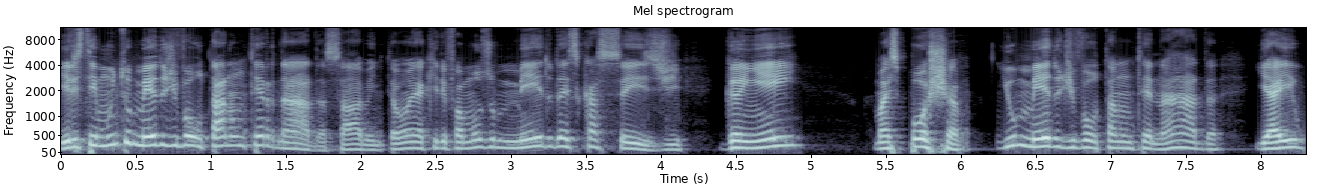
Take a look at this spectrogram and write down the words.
E eles têm muito medo de voltar a não ter nada, sabe? Então é aquele famoso medo da escassez, de ganhei, mas poxa, e o medo de voltar a não ter nada? E aí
